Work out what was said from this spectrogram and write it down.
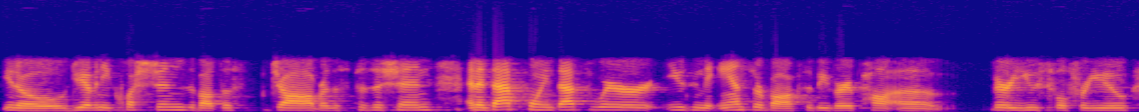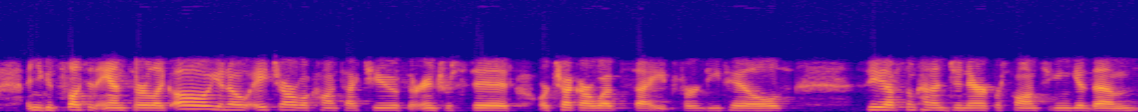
you know, do you have any questions about this job or this position? And at that point, that's where using the answer box would be very uh, very useful for you. And you can select an answer like, oh, you know, HR will contact you if they're interested, or check our website for details. So you have some kind of generic response you can give them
